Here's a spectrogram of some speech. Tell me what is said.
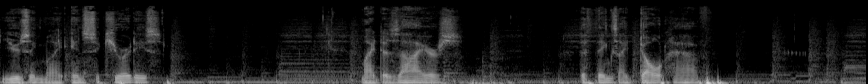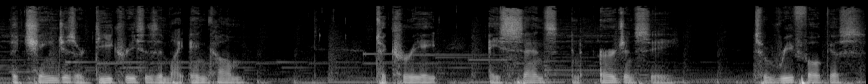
using my insecurities, my desires, the things I don't have, the changes or decreases in my income to create a sense and urgency to refocus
